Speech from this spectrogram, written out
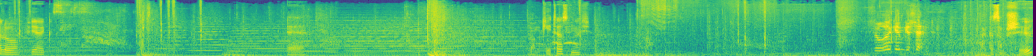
Hallo, Viereck. Äh. Warum geht das nicht? Zurück im Geschäft. Lag das am Schild?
